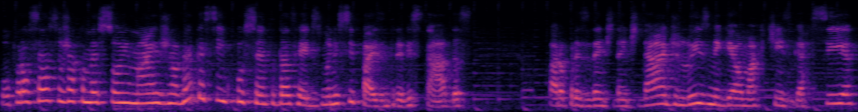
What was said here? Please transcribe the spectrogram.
o processo já começou em mais de 95% das redes municipais entrevistadas. Para o presidente da entidade, Luiz Miguel Martins Garcia,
